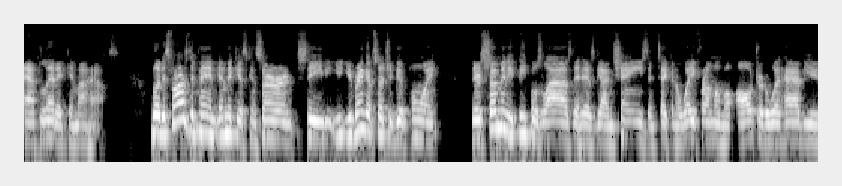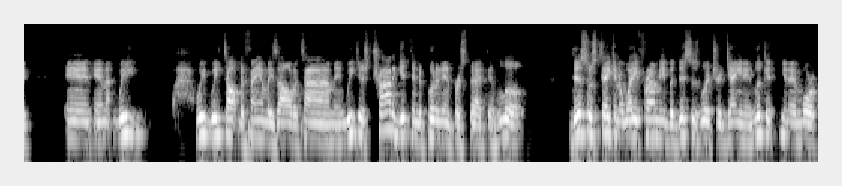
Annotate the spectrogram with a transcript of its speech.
athletic in my house. But as far as the pandemic is concerned, Steve, you, you bring up such a good point. There's so many people's lives that has gotten changed and taken away from them or altered or what have you. And and we we we talk to families all the time and we just try to get them to put it in perspective. Look, this was taken away from me, but this is what you're gaining. Look at, you know, more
